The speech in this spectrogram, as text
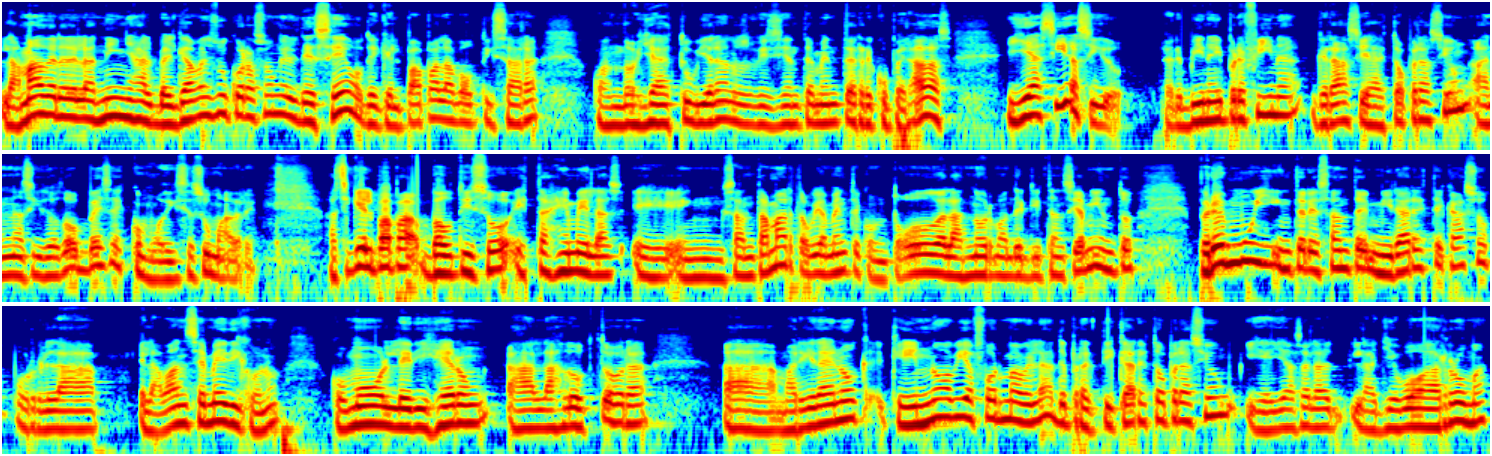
La madre de las niñas albergaba en su corazón el deseo de que el Papa la bautizara cuando ya estuvieran lo suficientemente recuperadas. Y así ha sido. Ervina y Prefina, gracias a esta operación, han nacido dos veces, como dice su madre. Así que el Papa bautizó estas gemelas eh, en Santa Marta, obviamente con todas las normas del distanciamiento, pero es muy interesante mirar este caso por la, el avance médico, ¿no? Como le dijeron a las doctoras a Mariela Enoch que no había forma ¿verdad? de practicar esta operación y ella se la, llevó a Roma,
